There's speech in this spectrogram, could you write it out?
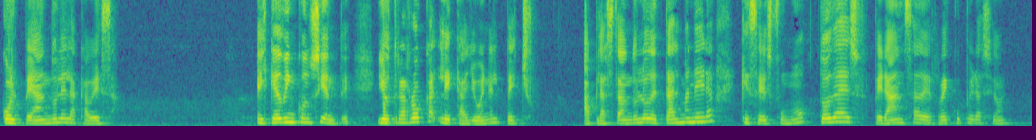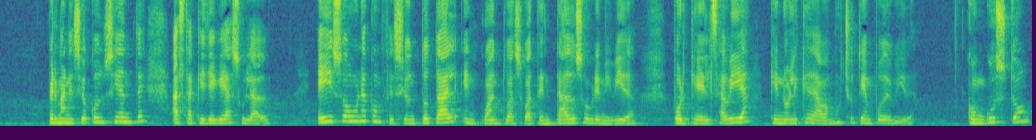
golpeándole la cabeza. Él quedó inconsciente y otra roca le cayó en el pecho, aplastándolo de tal manera que se esfumó toda esperanza de recuperación. Permaneció consciente hasta que llegué a su lado e hizo una confesión total en cuanto a su atentado sobre mi vida, porque él sabía que no le quedaba mucho tiempo de vida. Con gusto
